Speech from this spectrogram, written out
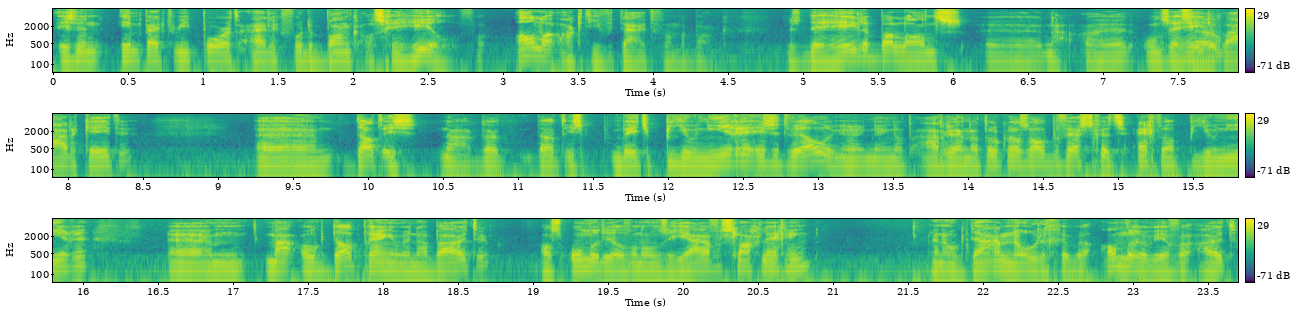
is een impact report eigenlijk voor de bank als geheel. Voor alle activiteiten van de bank. Dus de hele balans, uh, nou, uh, onze hele Zo. waardeketen. Dat, is, nou, dat, dat is een beetje pionieren is het wel. Ik denk dat Adriaan dat ook wel zal bevestigen. Het is echt wel pionieren. Um, maar ook dat brengen we naar buiten. Als onderdeel van onze jaarverslaglegging. En ook daar nodigen we anderen weer voor uit.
